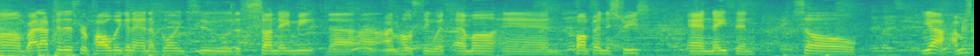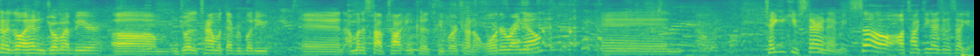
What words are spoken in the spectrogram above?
Um, right after this, we're probably gonna end up going to the Sunday meet that uh, I'm hosting with Emma and Bump Industries and Nathan. So yeah, I'm just gonna go ahead and enjoy my beer, um, enjoy the time with everybody, and I'm gonna stop talking because people are trying to order right now. And Take keeps staring at me. So I'll talk to you guys in a second.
